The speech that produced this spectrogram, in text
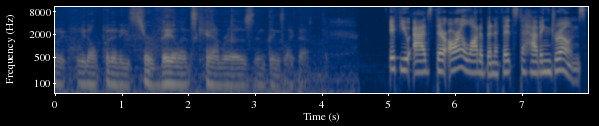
we, we don't put any surveillance cameras and things like that. Ifju adds there are a lot of benefits to having drones,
